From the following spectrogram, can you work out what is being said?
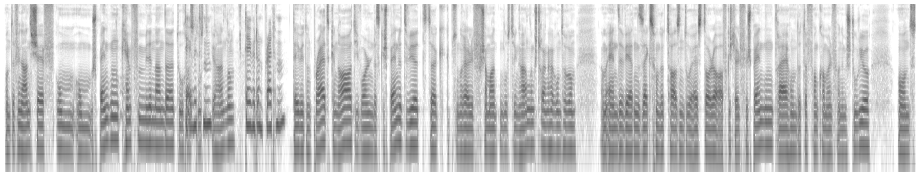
und der Finanzchef um, um Spenden kämpfen miteinander, durchaus David, lustige Handlung. David und Brad. Hm? David und Brad, genau, die wollen, dass gespendet wird. Da gibt es einen relativ charmanten, lustigen Handlungsstrang herunterherum. Am Ende werden 600.000 US-Dollar aufgestellt für Spenden. 300 davon kommen von dem Studio und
